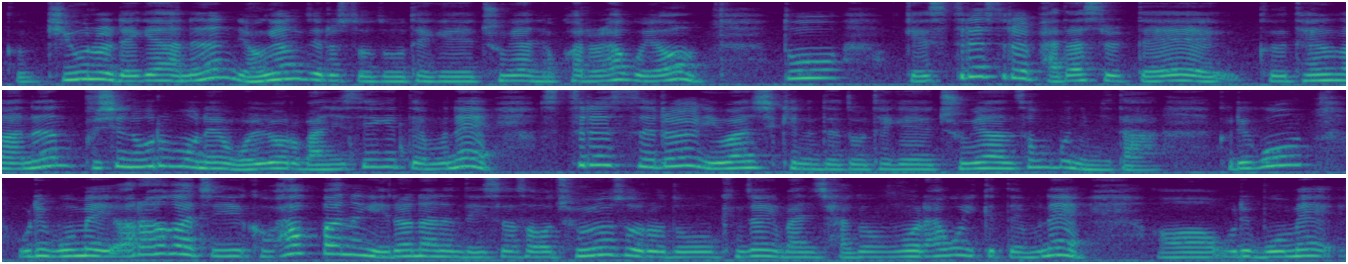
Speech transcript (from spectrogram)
그 기운을 내게 하는 영양제로서도 되게 중요한 역할을 하고요. 또 스트레스를 받았을 때 그 대응하는 부신 호르몬의 원료로 많이 쓰이기 때문에 스트레스를 이완시키는데도 되게 중요한 성분입니다. 그리고 우리 몸에 여러 가지 그 화학 반응이 일어나는 데 있어서 조효소로도 굉장히 많이 작용을 하고 있기 때문에 어, 우리 몸에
